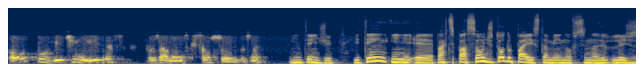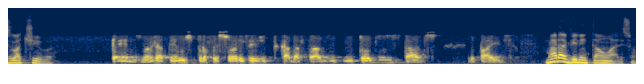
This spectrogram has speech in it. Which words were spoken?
ou por vídeo em Libras para os alunos que são surdos, né? Entendi. E tem é, participação de todo o país também na oficina legislativa? Temos, nós já temos professores cadastrados em todos os estados do país. Maravilha então, Alisson.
